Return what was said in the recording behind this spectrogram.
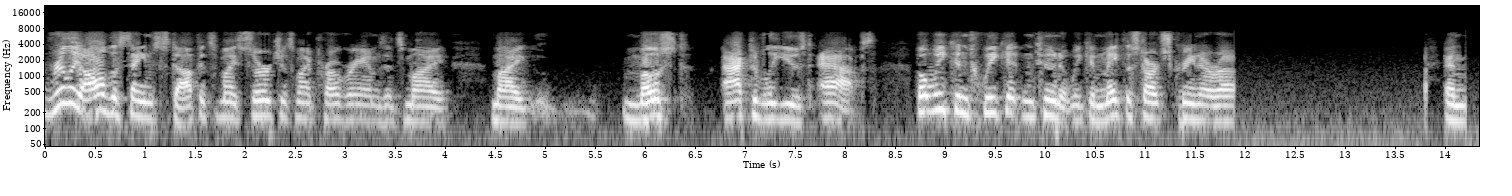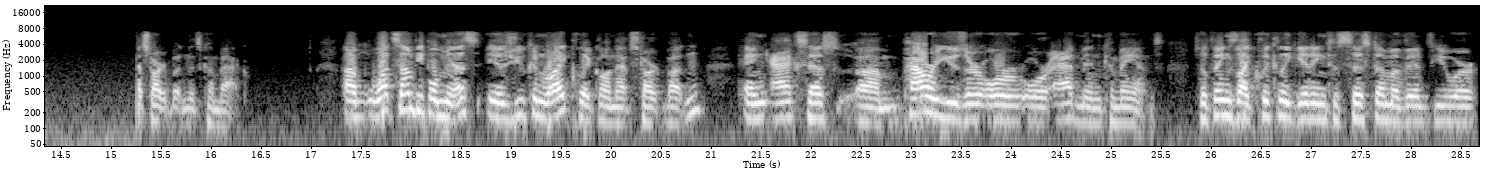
really all the same stuff. It's my search, it's my programs, it's my my most actively used apps, but we can tweak it and tune it. We can make the start screen era and that start button that's come back. Um, what some people miss is you can right click on that start button and access um, power user or, or admin commands. So things like quickly getting to system, event viewer,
